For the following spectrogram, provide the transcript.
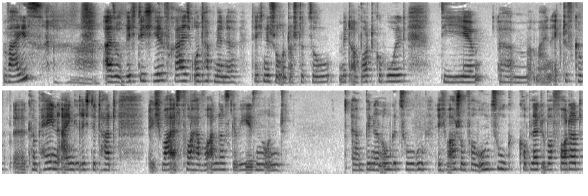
weiß. Aha. Also richtig hilfreich und habe mir eine technische Unterstützung mit an Bord geholt, die ähm, mein Active äh, Campaign eingerichtet hat. Ich war erst vorher woanders gewesen und ähm, bin dann umgezogen. Ich war schon vom Umzug komplett überfordert.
